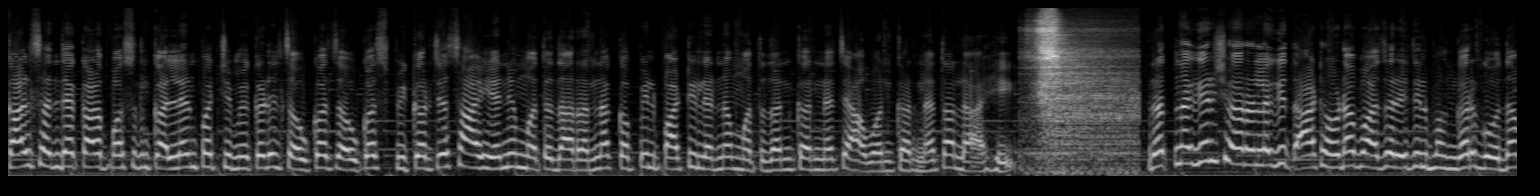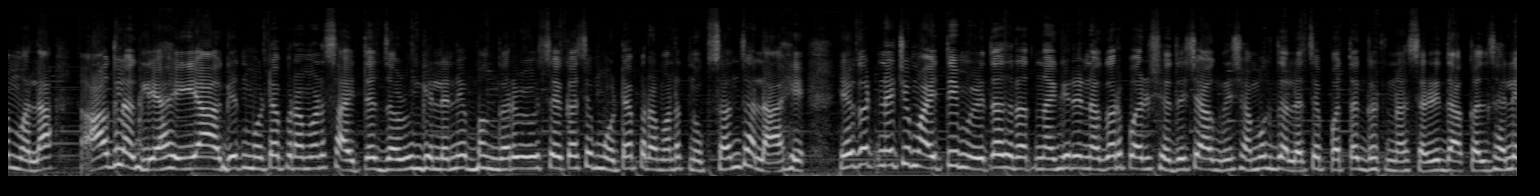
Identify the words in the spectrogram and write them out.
काल संध्याकाळपासून कल्याण पश्चिमेकडील चौका चौकात स्पीकरच्या सहाय्याने मतदारांना कपिल पाटील यांना मतदान करण्याचे आवाहन करण्यात आलं आहे. रत्नागिरी शहरालगत आठवडा बाजार येथील भंगार गोदामाला आग लागली आहे. या आगीत मोठ्या प्रमाणात साहित्य जळून गेल्याने भंगार व्यावसायिकाचे मोठ्या प्रमाणात नुकसान झालं आहे. या घटनेची माहिती मिळताच रत्नागिरी नगर परिषदेच्या अग्निशामक दलाचे पथक घटनास्थळी दाखल झाले.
